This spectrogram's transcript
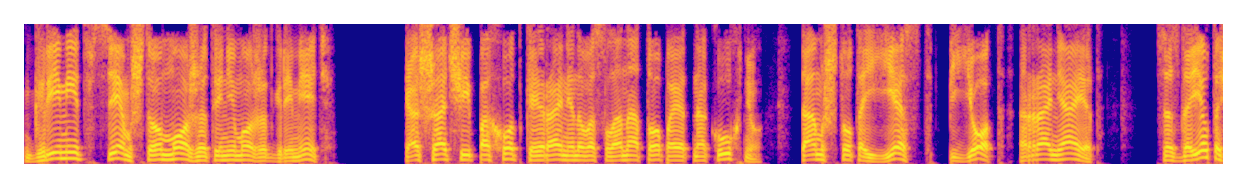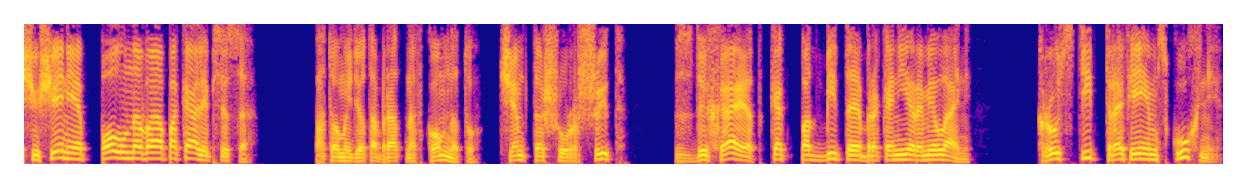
Гремит всем, что может и не может греметь. Кошачьей походкой раненого слона топает на кухню, там что-то ест, пьет, роняет, создает ощущение полного апокалипсиса. Потом идет обратно в комнату, чем-то шуршит, вздыхает, как подбитая браконьерами лань, хрустит трофеем с кухни,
